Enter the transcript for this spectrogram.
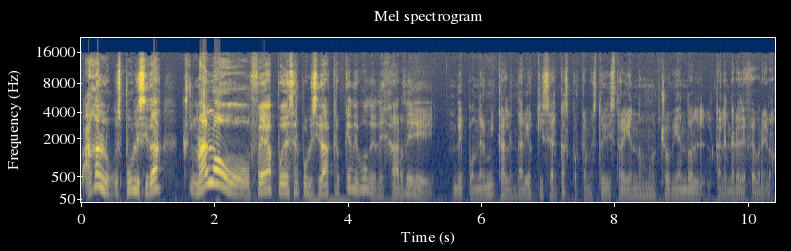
háganlo, es publicidad. Malo o fea puede ser publicidad. Creo que debo de dejar de, de poner mi calendario aquí cerca porque me estoy distrayendo mucho viendo el calendario de febrero.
